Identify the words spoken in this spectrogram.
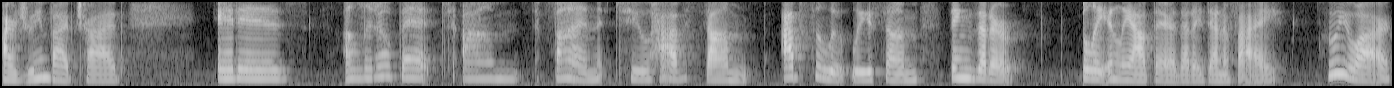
our Dream Vibe tribe. It is a little bit um, fun to have some, absolutely, some things that are blatantly out there that identify who you are,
